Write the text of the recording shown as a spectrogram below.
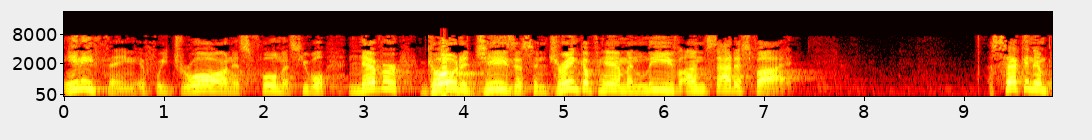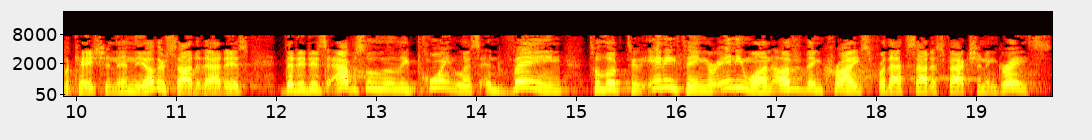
anything if we draw on His fullness. You will never go to Jesus and drink of Him and leave unsatisfied. A second implication then, the other side of that is that it is absolutely pointless and vain to look to anything or anyone other than Christ for that satisfaction and grace.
